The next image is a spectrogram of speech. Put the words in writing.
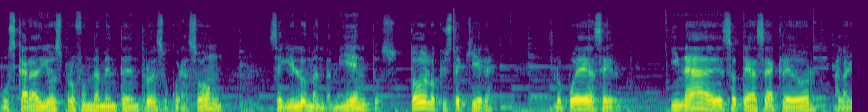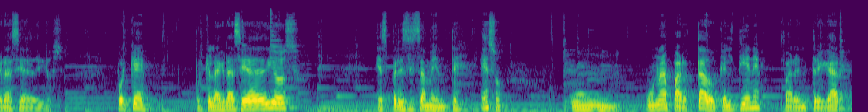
buscar a Dios profundamente dentro de su corazón, seguir los mandamientos, todo lo que usted quiera, lo puede hacer y nada de eso te hace acreedor a la gracia de Dios. ¿Por qué? Porque la gracia de Dios es precisamente eso, un, un apartado que Él tiene para entregar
